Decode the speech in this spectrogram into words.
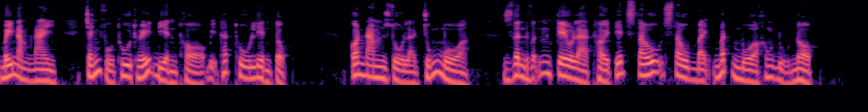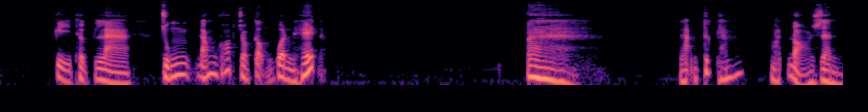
Mấy năm nay, chính phủ thu thuế điền thổ bị thất thu liên tục. Có năm dù là trúng mùa, dân vẫn kêu là thời tiết xấu, sâu bệnh mất mùa không đủ nộp. Kỳ thực là chúng đóng góp cho cộng quân hết. À, lãm tức lắm, mặt đỏ dần,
